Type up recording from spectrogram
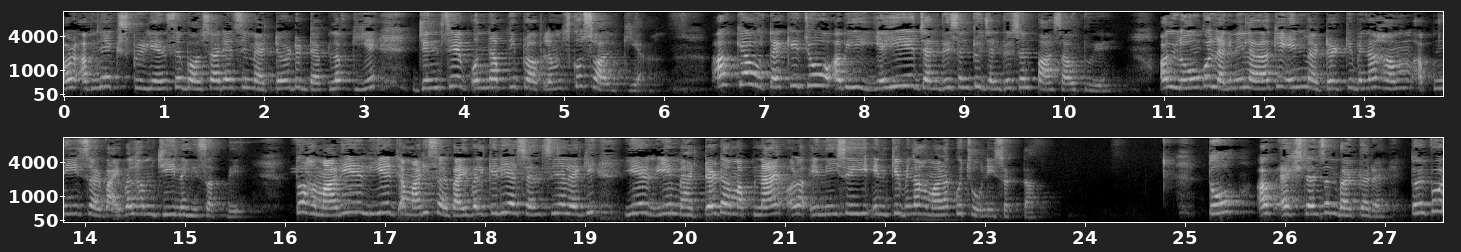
और अपने एक्सपीरियंस से बहुत सारे ऐसे मेथड डेवलप किए, जिनसे उनने अपनी प्रॉब्लम्स को सॉल्व किया। अब क्या होता है कि जो अभी यही generation to generation pass out हुए, और लोगों को लगने लगा कि इन मेथड के बिना हम अपनी सर्वाइवल हम जी नहीं सकते। तो हमारे लिए, हमारी सर्वाइवल के लिए एसेंशियल है कि ये ये मेथड हम अपनाएँ और इन्हीं से ही, इनके बिना हमारा कुछ हो नहीं सकता। तो अब एक्सटेंशन वर्कर है। तो वो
